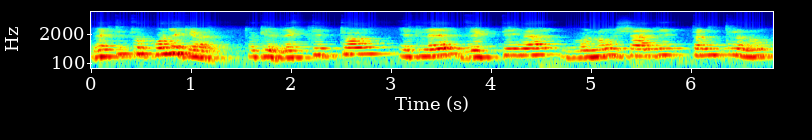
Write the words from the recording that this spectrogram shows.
વ્યક્તિત્વ કોને કહેવાય? તો કે વ્યક્તિત્વ એટલે વ્યક્તિના મનોશારીરિક તંત્રનું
